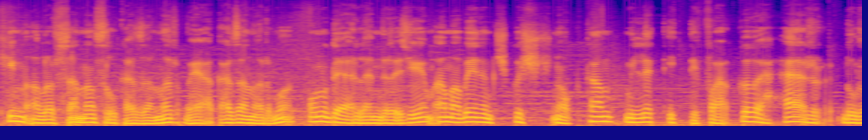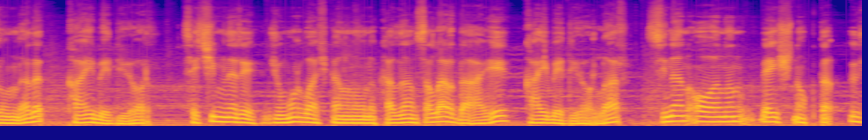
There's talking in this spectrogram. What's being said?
kim alırsa nasıl kazanır veya kazanır mı onu değerlendireceğim ama benim çıkış noktam Millet İttifakı her durumda da kaybediyor. seçimleri Cumhurbaşkanlığını kazansalar dahi kaybediyorlar. Sinan Oğan'ın 5.3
